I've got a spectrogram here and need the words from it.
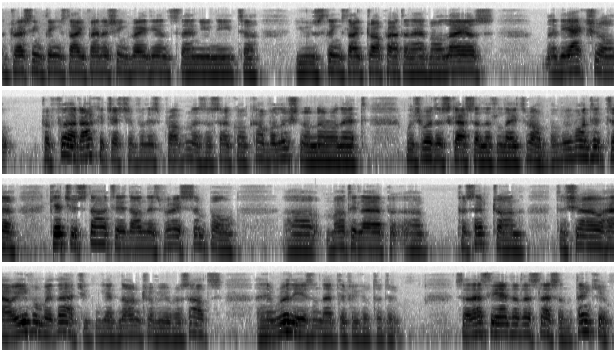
addressing things like vanishing gradients, then you need to use things like dropout and add more layers the actual preferred architecture for this problem is a so-called convolutional neural net, which we'll discuss a little later on. But we wanted to get you started on this very simple uh, multi-layer uh, perceptron to show how even with that you can get non-trivial results, and it really isn't that difficult to do. So that's the end of this lesson. Thank you.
